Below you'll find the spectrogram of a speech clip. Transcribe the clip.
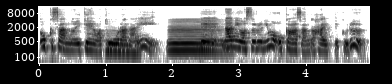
奥さんの意見は通らない、うん。で何をするにもお母さんが入ってくる、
